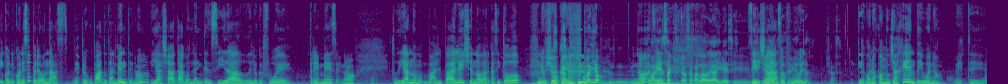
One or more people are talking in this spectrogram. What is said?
y con, con eso, pero ondas, despreocupada totalmente, ¿no? Y allá está con la intensidad de lo que fue tres meses, ¿no? Estudiando al palo y yendo a ver casi todo. Los shows que no había, ¿no? O Más sea, bien, o sea, para el lado de aires y Sí, de vientos, de vientos. Que conozco a mucha gente y bueno, este,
